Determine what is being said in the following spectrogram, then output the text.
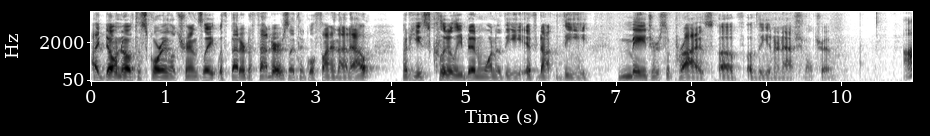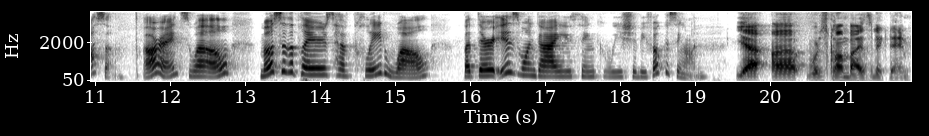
I don't know if the scoring will translate with better defenders. I think we'll find that out. But he's clearly been one of the, if not the major surprise of, of the international trip. Awesome. All right. Well, most of the players have played well, but there is one guy you think we should be focusing on. Yeah, uh, we'll just call him by his nickname.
